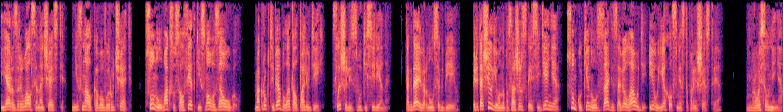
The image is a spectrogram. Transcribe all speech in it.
я разрывался на части, не знал, кого выручать. Сунул Максу салфетки и снова за угол. Вокруг тебя была толпа людей. Слышались звуки сирены. Тогда я вернулся к Бею. Перетащил его на пассажирское сиденье, сумку кинул сзади, завёл Ауди и уехал с места происшествия. Бросил меня.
